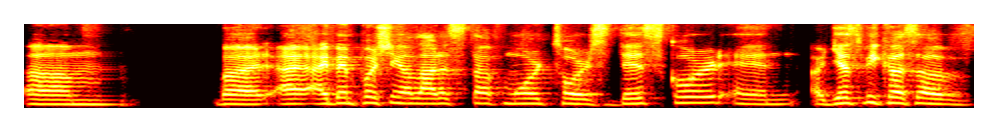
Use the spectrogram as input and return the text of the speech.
Um, but I, I've been pushing a lot of stuff more towards Discord, and uh, just because of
